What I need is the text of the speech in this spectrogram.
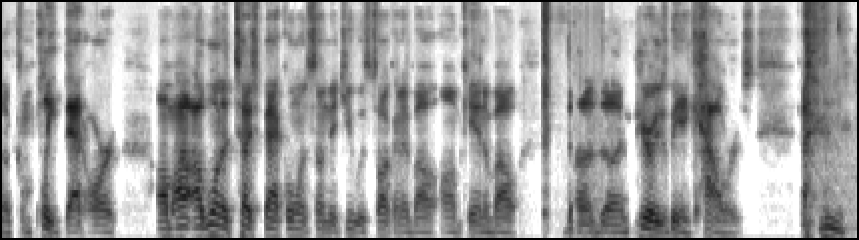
uh, complete that arc. Um, I, I want to touch back on something that you was talking about, um, Ken, about the the Imperials being cowards. Mm.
